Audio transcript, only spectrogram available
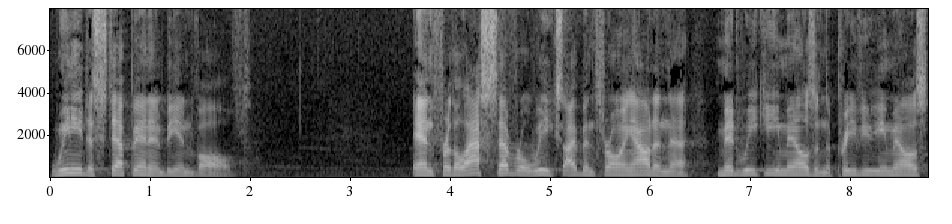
we need to step in and be involved. And for the last several weeks, I've been throwing out in the midweek emails and the preview emails,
